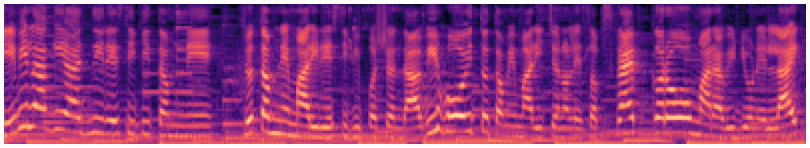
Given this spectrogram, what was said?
કેવી લાગી આજની રેસીપી તમને? જો તમને મારી રેસીપી પસંદ આવી હોય તો તમે મારી ચેનલને સબસ્ક્રાઈબ કરો, મારા વિડીયોને લાઈક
